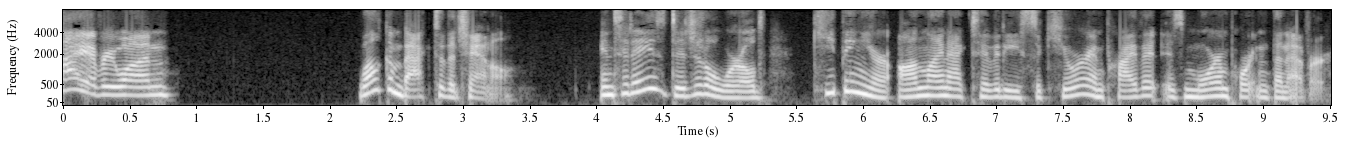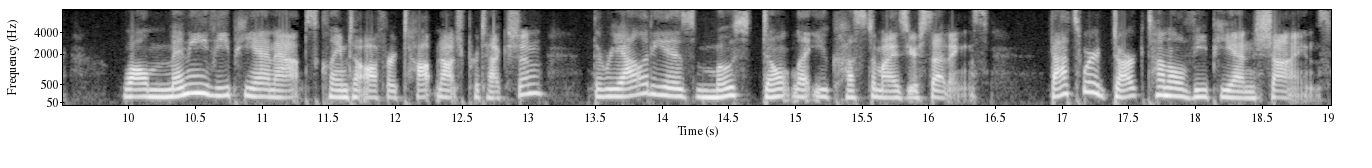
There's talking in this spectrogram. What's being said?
Hi, everyone. Welcome back to the channel. In today's digital world, keeping your online activity secure and private is more important than ever. While many VPN apps claim to offer top-notch protection, the reality is most don't let you customize your settings. That's where Dark Tunnel VPN shines.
